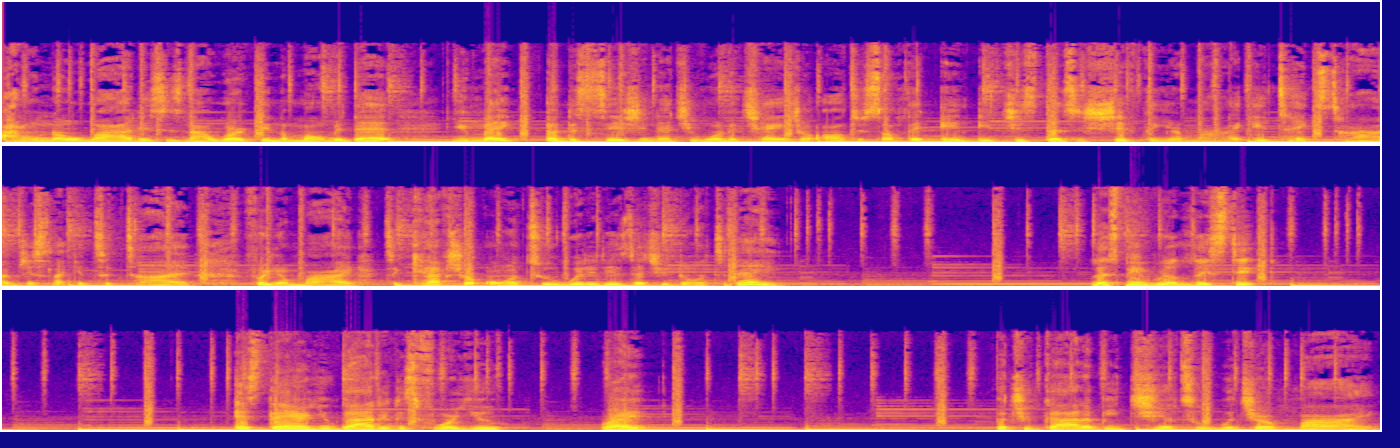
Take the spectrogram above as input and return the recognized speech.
I don't know why this is not working. The moment that you make a decision that you want to change or alter something, and it just doesn't shift in your mind. It takes time, just like it took time for your mind to capture onto what it is that you're doing today. Let's be realistic. It's there, you got it, it's for you, right? But you gotta be gentle with your mind.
